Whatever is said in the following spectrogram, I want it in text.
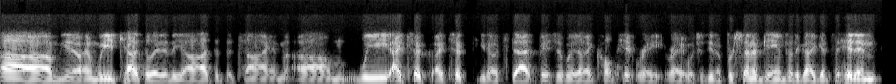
Um, you know, and we calculated the odds at the time. Um, we, I took, I took, you know, a stat basically that I called hit rate, right, which is you know percent of games that a guy gets a hit in.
